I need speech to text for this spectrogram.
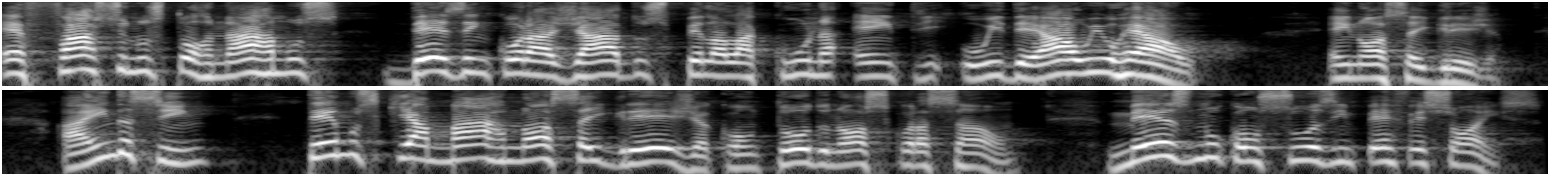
É fácil nos tornarmos desencorajados pela lacuna entre o ideal e o real em nossa igreja. Ainda assim, temos que amar nossa igreja com todo o nosso coração, mesmo com suas imperfeições.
